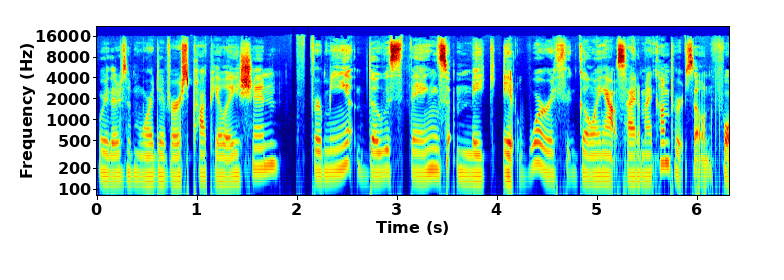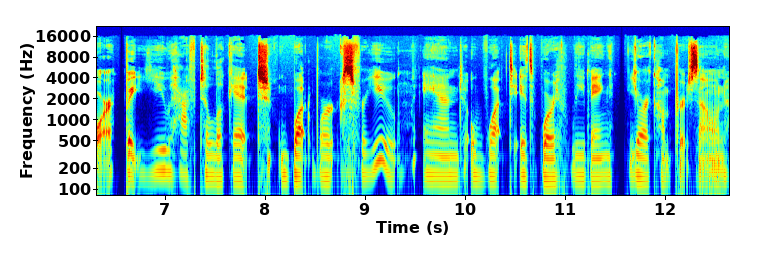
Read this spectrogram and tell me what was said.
where there's a more diverse population, for me, those things make it worth going outside of my comfort zone for. But you have to look at what works for you and what is worth leaving your comfort zone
